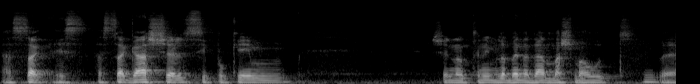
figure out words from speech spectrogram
כהשגה של סיפוקים שנותנים לבן אדם משמעות. ו...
